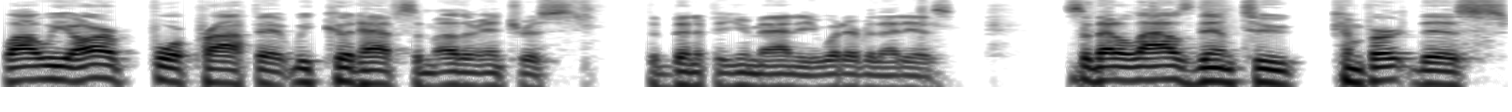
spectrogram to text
while we are for profit, we could have some other interests to benefit humanity, whatever that is. So that allows them to convert this,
